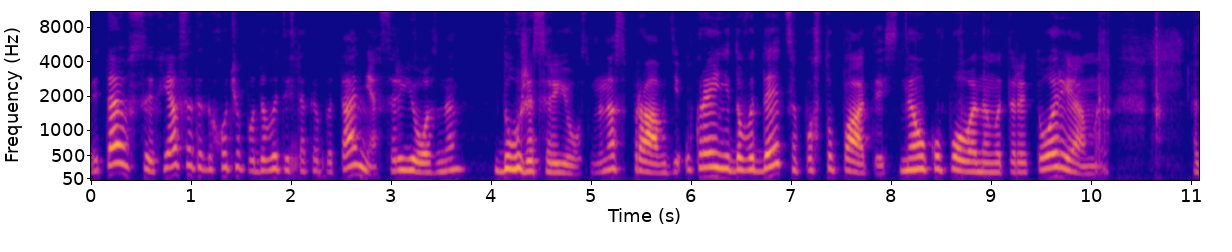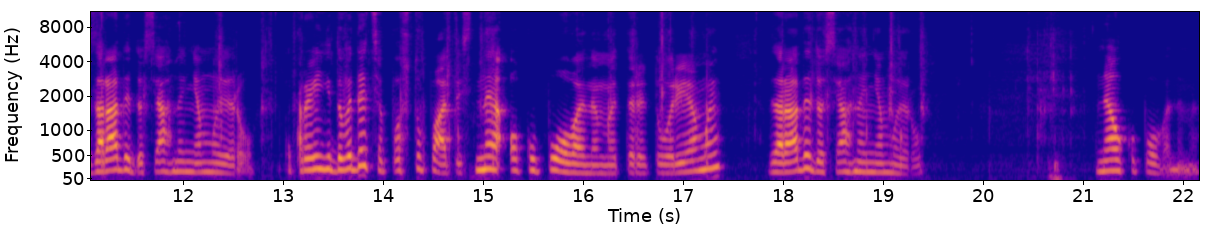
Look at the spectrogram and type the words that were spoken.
Вітаю всіх! Я все-таки хочу подивитись таке питання серйозне, дуже серйозне. Насправді, Україні доведеться поступатись неокупованими територіями заради досягнення миру. Україні доведеться поступатись неокупованими територіями заради досягнення миру. Неокупованими.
